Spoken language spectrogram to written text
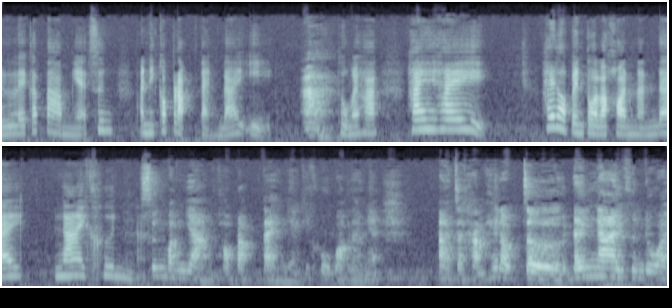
หรืออะไรก็ตามเนี้ย ซึ่งอันนี้ก็ปรับแต่งได้อีกอ่าถูกไหมคะ ให้ให้ให้เราเป็นตัวละครนั้นได้ ง่ายขึ้นน่ะซึ่งบางอย่างพอปรับแต่งอย่างที่ครูบอกแล้วเนี่ย อาจจะทำให้เราเจอได้ง่ายขึ้นด้วย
